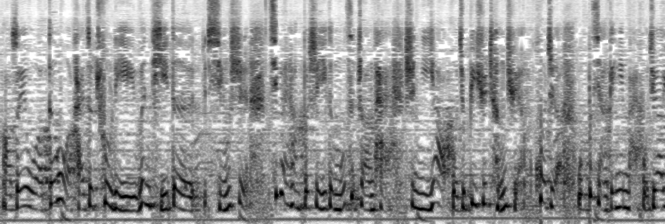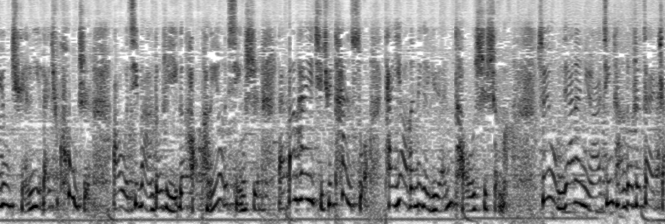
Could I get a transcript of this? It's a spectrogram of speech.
啊，所以我跟我孩子处理问题的形式基本上不是一个母子状态，是你要我就必须成全，或者我不想给你买，我就要用权力来去控制。而我基本上都是一个好朋友的形式来帮他一起去探索。”他要的那个源头是什么？所以我们家的女儿经常都是在找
